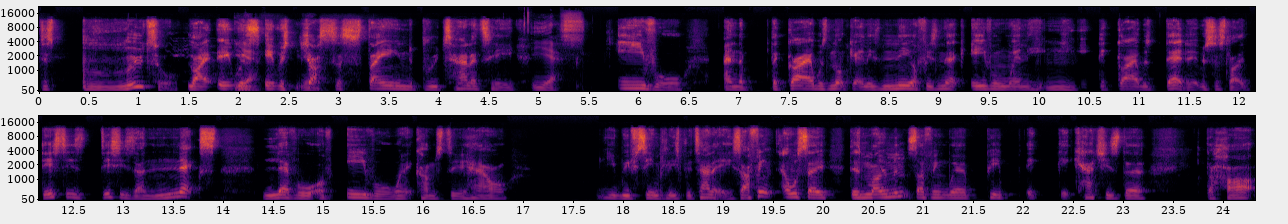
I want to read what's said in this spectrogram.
just brutal. Like it was, Yeah, it was yeah. just sustained brutality, yes. evil, and the the guy was not getting his knee off his neck even when he, Mm. he- the guy was dead. It was just like this is this is a next level of evil when it comes to how you, we've seen police brutality. So I think also there's moments I think where people it, it catches the the heart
